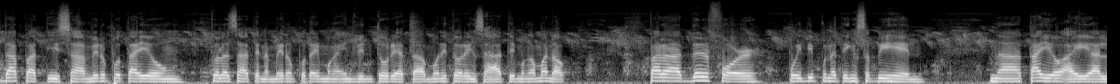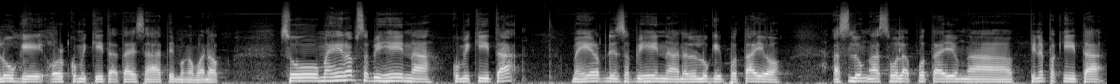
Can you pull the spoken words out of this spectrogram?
dapat is ah, meron po tayong tulad sa atin na meron po tayong mga inventory at ah, monitoring sa ating mga manok para therefore pwede po nating sabihin na tayo ay ah, lugi or kumikita tayo sa ating mga manok. So mahirap sabihin na kumikita, mahirap din sabihin na nalulugi po tayo as long as wala po tayong ah, pinapakita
